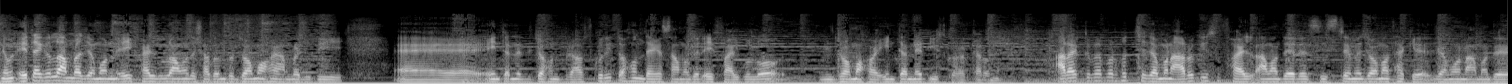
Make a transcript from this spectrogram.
যেমন এটা গেল, আমরা যেমন এই ফাইলগুলো আমাদের সাধারণত জমা হয়, আমরা যদি ইন্টারনেট যখন ব্রাউজ করি, তখন দেখা গেছে আমাদের এই ফাইলগুলো জমা হয় ইন্টারনেট ইউজ করার কারণে। আর একটা ব্যাপার হচ্ছে, যেমন আরও কিছু ফাইল আমাদের সিস্টেমে জমা থাকে, যেমন আমাদের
